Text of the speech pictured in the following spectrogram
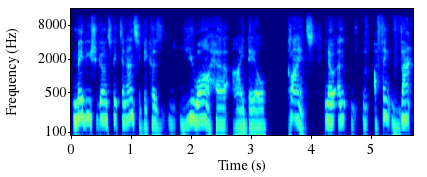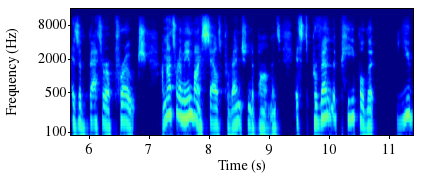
maybe you should go and speak to Nancy because you are her ideal clients you know and i think that is a better approach and that's what i mean by sales prevention departments it's to prevent the people that you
